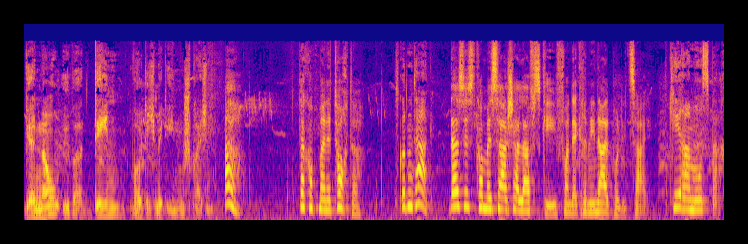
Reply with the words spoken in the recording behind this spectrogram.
Genau über den wollte ich mit Ihnen sprechen. Ah, da kommt meine Tochter. Guten Tag. Das ist Kommissar Schalowski von der Kriminalpolizei. Kira Moosbach.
